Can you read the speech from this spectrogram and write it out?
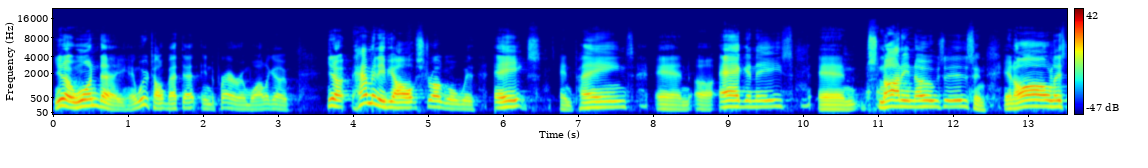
You know, one day, and we were talking about that in the prayer room a while ago. You know, how many of y'all struggle with aches and pains and uh, agonies and snotty noses and, and all this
